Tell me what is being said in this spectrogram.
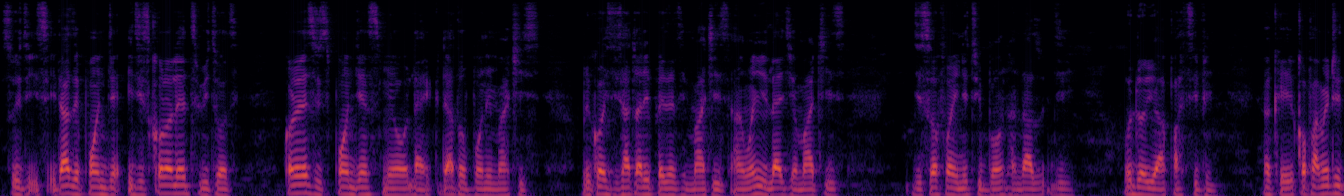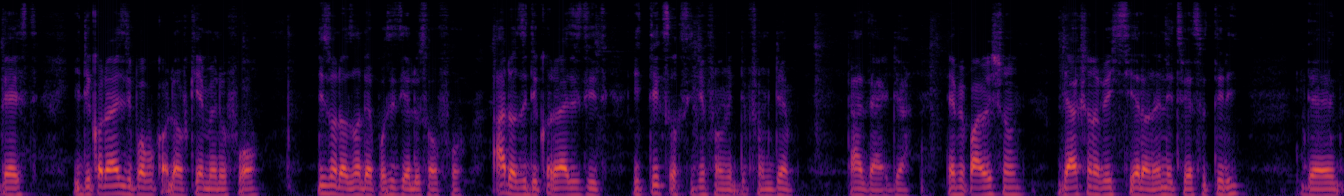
So it is it has a pungent it is correlated with what colorless pungent smell like that of burning matches because it's actually present in matches and when you light your matches the sulfur in it will burn and that's the odor you are perceiving Okay, confirmatory test. It decolorize the purple color of KMNO4. This one does not deposit yellow sulfur. How does it decolorize it? It takes oxygen from it, from them. That's the idea. Then preparation, the action of HCl on Na2SO3. Then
